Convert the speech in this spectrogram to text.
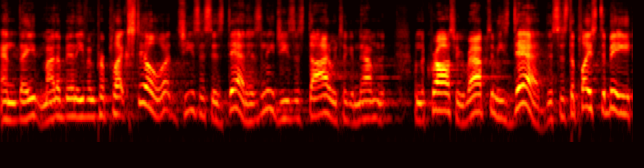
And they might have been even perplexed still. What? Jesus is dead, isn't he? Jesus died. We took him down from the, from the cross. We wrapped him. He's dead. This is the place to be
